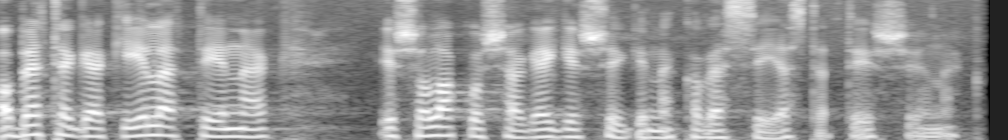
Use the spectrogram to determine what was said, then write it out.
a betegek életének és a lakosság egészségének a veszélyeztetésének.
